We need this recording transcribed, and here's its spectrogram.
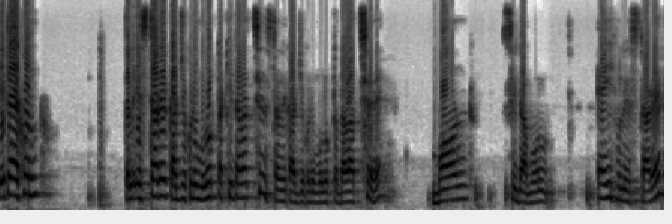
এটা এখন তাহলে স্টারের কার্যকরী মূলকটা কি দাঁড়াচ্ছে? স্টারের কার্যকরী মূলকটা দাঁড়াচ্ছে বন্ড সি ডাবল এই হলো স্টারের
